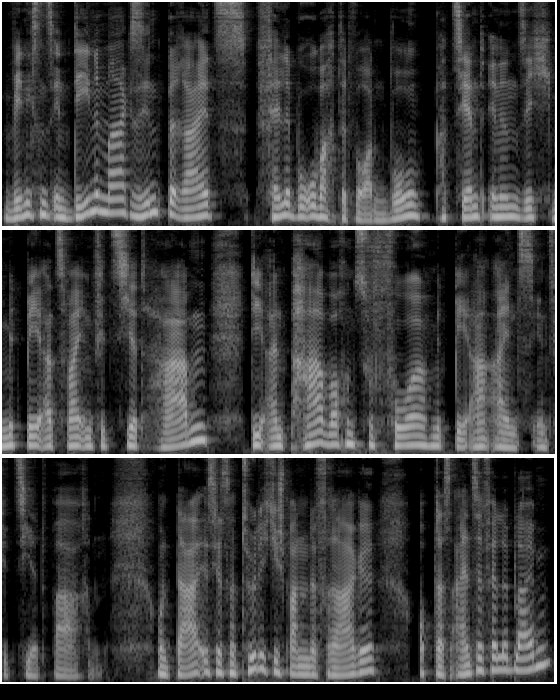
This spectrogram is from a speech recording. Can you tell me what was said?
Wenigstens in Dänemark sind bereits Fälle beobachtet worden, wo PatientInnen sich mit BA2 infiziert haben, die ein paar Wochen zuvor mit BA1 infiziert waren. Und da ist jetzt natürlich die spannende Frage, ob das Einzelfälle bleiben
